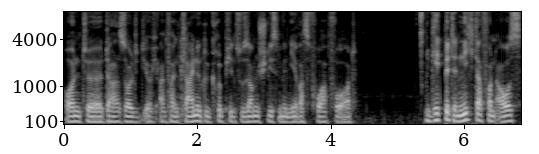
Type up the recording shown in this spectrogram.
Und äh, da solltet ihr euch einfach in kleinere Grüppchen zusammenschließen, wenn ihr was vorhabt vor Ort. Geht bitte nicht davon aus,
